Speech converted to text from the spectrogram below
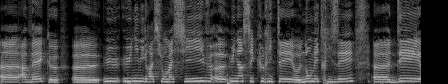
euh, avec euh, une immigration massive, une insécurité non maîtrisée, des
